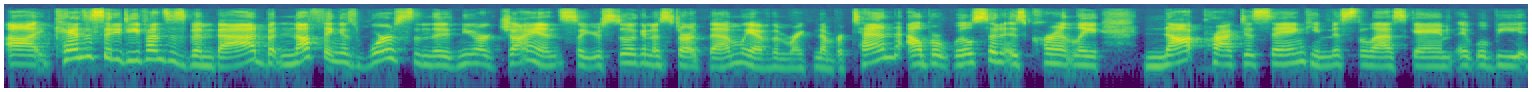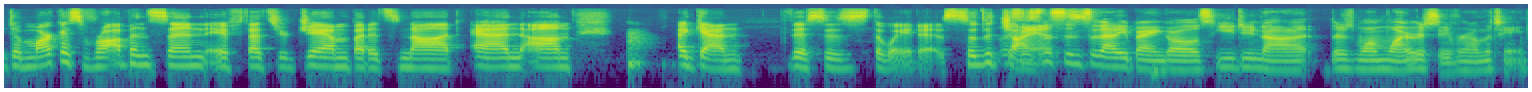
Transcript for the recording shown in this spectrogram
Uh, Kansas City defense has been bad, but nothing is worse than the New York Giants. So you're still going to start them. We have them ranked number 10. Albert Wilson is currently not practicing. He missed the last game. It will be Demarcus Robinson if that's your jam, but it's not. And um, again, this is the way it is. So the This is Giants. the Cincinnati Bengals. You do not. There's one wide receiver on the team.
